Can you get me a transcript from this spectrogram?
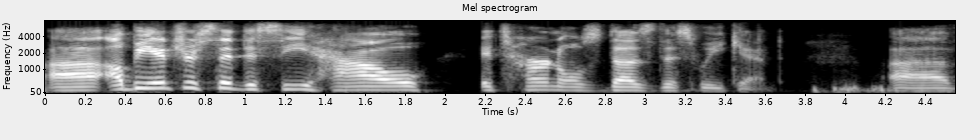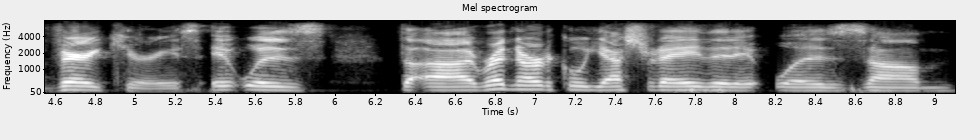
uh, I'll be interested to see how Eternals does this weekend. Uh, very curious. It was the uh, I read an article yesterday that it was um,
